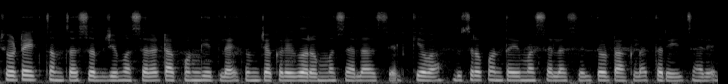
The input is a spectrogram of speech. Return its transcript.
छोटा एक चमचा सब्जी मसाला टाकून घेतला आहे तुमच्याकडे गरम मसाला असेल किंवा दुसरा कोणताही मसाला असेल तो टाकला तरी चालेल.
